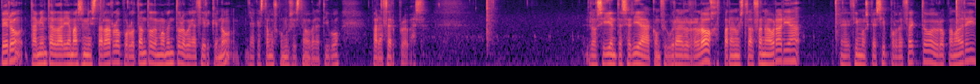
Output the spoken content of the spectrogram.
pero también tardaría más en instalarlo, por lo tanto de momento le voy a decir que no, ya que estamos con un sistema operativo para hacer pruebas. Lo siguiente sería configurar el reloj para nuestra zona horaria. Le decimos que sí por defecto, Europa-Madrid.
